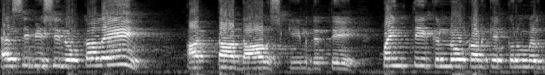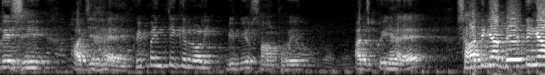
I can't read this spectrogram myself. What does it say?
ਐਸਸੀਬੀਸੀ ਲੋਕਾਂ ਲਈ ਆਟਾ ਦਾਲ ਸਕੀਮ ਦਿੱਤੇ। 35 ਕਿਲੋ ਕਣਕ ਇੱਕ ਨੂੰ ਮਿਲਦੀ ਸੀ। ਅੱਜ ਹੈ ਕੋਈ 35 ਕਿਲੋ ਵਾਲੀ? ਬੀਬੀਓ ਸ਼ਾਂਤ ਹੋਇਓ। ਅੱਜ ਕੋਈ ਹੈ? ਸਾਡੀਆਂ ਬੇਟੀਆਂ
